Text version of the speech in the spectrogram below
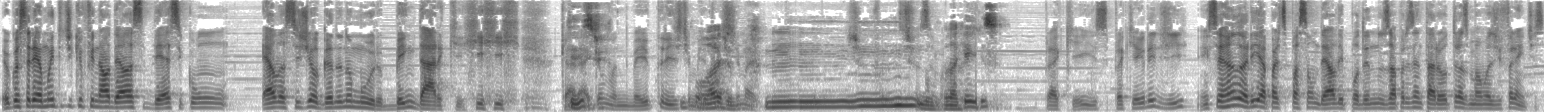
eu gostaria muito de que o final dela se desse com ela se jogando no muro, bem dark. Caraca, Triste. mano, meio triste, meio Pode. triste. Hum, Deixa eu dar que isso. Pra que isso? Pra que agredir? Encerrando ali a participação dela e podendo nos apresentar outras mamas diferentes.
